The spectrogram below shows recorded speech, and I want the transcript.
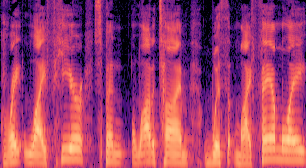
great life here, spend a lot of time with my family.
